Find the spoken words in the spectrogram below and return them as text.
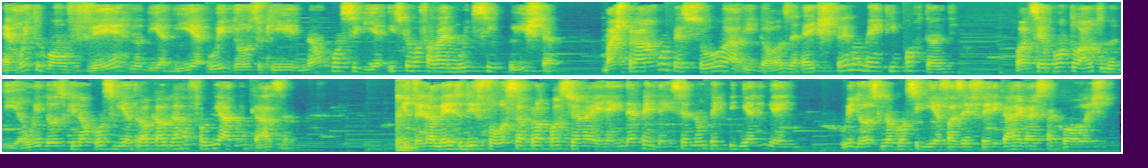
é muito bom ver no dia a dia o idoso que não conseguia. Isso que eu vou falar é muito simplista, mas para uma pessoa idosa é extremamente importante. Pode ser o ponto alto do dia. Um idoso que não conseguia trocar o garrafão de água em casa. O treinamento de força proporciona a ele a independência de não ter que pedir a ninguém. o idoso que não conseguia fazer feira e carregar as sacolas,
